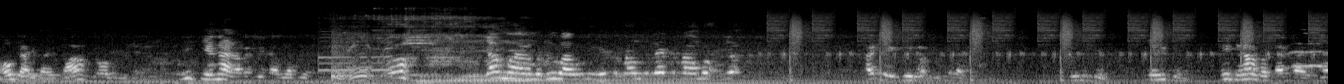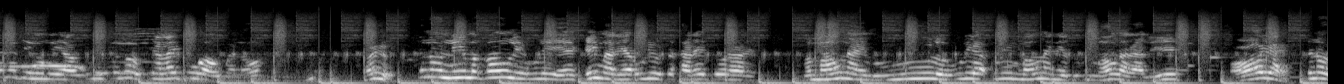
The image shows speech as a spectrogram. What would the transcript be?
ဟုတ်တယ်ဗျာဘာပြောလို့လဲ ဒီကျင်းလာတော့မကျင်းတော့ဘူးပြောရောက်မှတော့မထူပါဘူးလေတစ်ထောင်တည်းတစ်ထောင်ပေါ့ရောအဲ့ဒီကြီးတော့ဒီလိုဒီလိုဒီဒီဒီတော့တော့တိုင်းတိုင်းကျွန်တော်တင်လို့မရဘူးဦးလေးကျွန်တော်ပြန်လိုက်ပို့အောင်မယ်နော်အဲ့လိုကျွန်တော်နေမကောင်းလေဦးလေးရဲ့ဂိမ်းမာတွေကဦးလေးကိုတစ်ခါတည်းပြောထားတယ်မမောင်းနိုင်ဘူးလို့ဦးလေးကဦးလေးမောင်းနိုင်တယ်ဆိုပြီးမောင်းလာတာလေဩရရကျွန်တော်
